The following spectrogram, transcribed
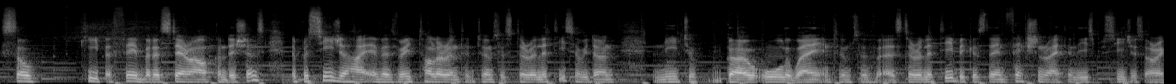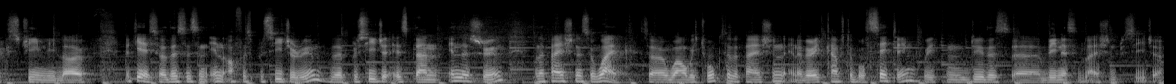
still keep a fair bit of sterile conditions. The procedure, however, is very tolerant in terms of sterility, so we don't need to go all the way in terms of uh, sterility because the infection rate in these procedures are extremely low. But yeah, so this is an in-office procedure room. The procedure is done in this room and the patient is awake. So while we talk to the patient in a very comfortable setting, we can do this uh, venous ablation procedure.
